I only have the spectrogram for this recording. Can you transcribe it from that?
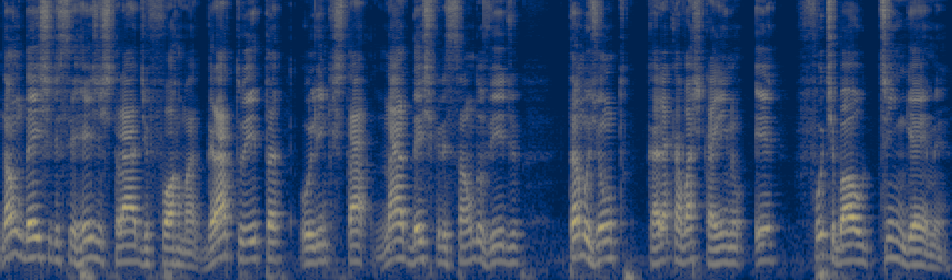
não deixe de se registrar de forma gratuita. O link está na descrição do vídeo. Tamo junto, Careca Vascaíno e Futebol Team Gamer.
